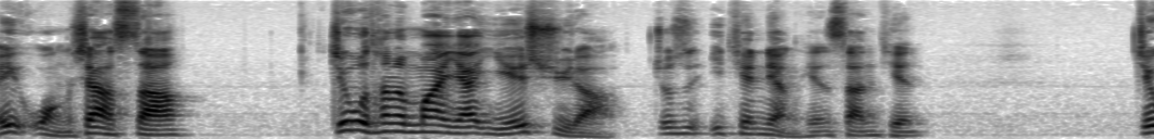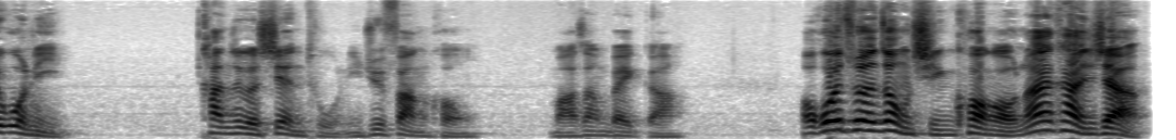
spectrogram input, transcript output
哎，往下杀，结果它的卖压也许啦，就是一天、两天、三天，结果你看这个线图，你去放空，马上被嘎。哦，会出现这种情况哦。来看一下，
